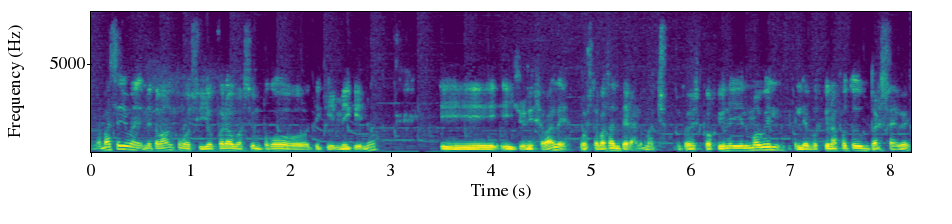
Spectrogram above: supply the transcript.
además ellos me, me tomaban como si yo fuera así un poco tiquismiqui, ¿no? Y, y yo dije, vale, pues te vas a enterar, macho. Entonces cogí el móvil y le busqué una foto de un percebe.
